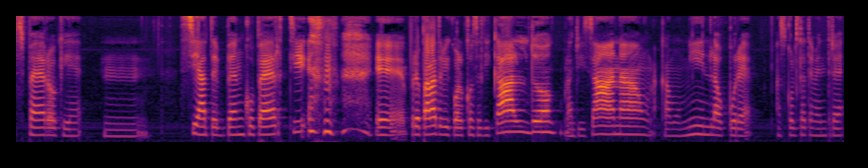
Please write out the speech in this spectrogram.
Spero che mm, siate ben coperti preparatevi qualcosa di caldo, una tisana, una camomilla oppure ascoltate mentre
